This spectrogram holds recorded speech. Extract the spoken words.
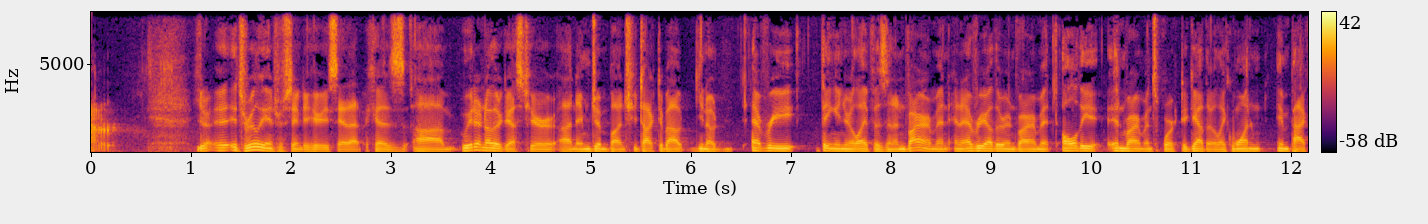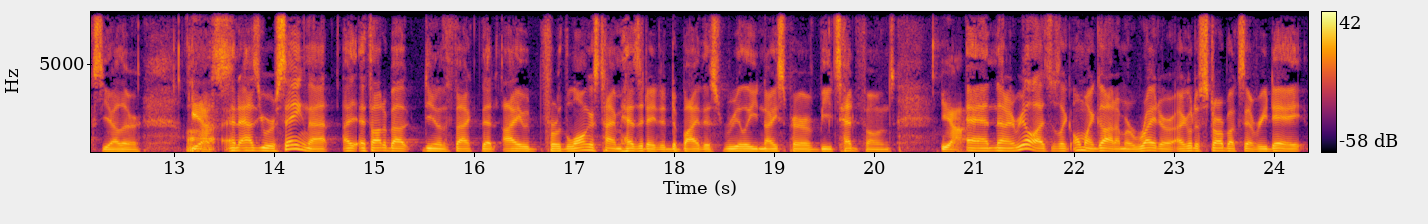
Matter. You know, it's really interesting to hear you say that because um, we had another guest here uh, named Jim Bunch. He talked about you know everything in your life is an environment, and every other environment, all the environments work together. Like one impacts the other. Uh, yes. And as you were saying that, I, I, thought about you know the fact that I for the longest time hesitated to buy this really nice pair of Beats headphones. Yeah. And then I realized I was like, oh my God, I'm a writer. I go to Starbucks every day.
